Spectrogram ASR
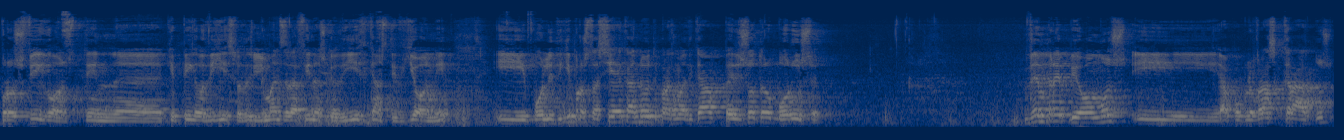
προσφύγων στην, ε, και πήγε οδηγήσει στο λιμάνι της Ραφίνας και οδηγήθηκαν στη Διόνη η πολιτική προστασία έκανε ότι πραγματικά περισσότερο μπορούσε. Δεν πρέπει όμως η, από πλευράς κράτους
